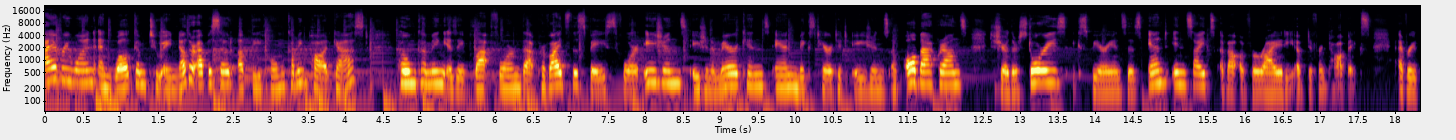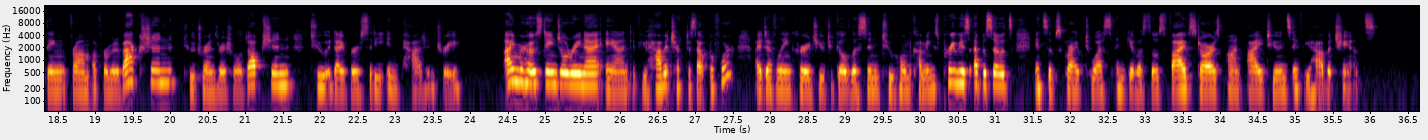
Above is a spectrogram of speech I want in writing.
Hi, everyone, and welcome to another episode of the Homecoming Podcast. Homecoming is a platform that provides the space for Asians, Asian Americans, and mixed heritage Asians of all backgrounds to share their stories, experiences, and insights about a variety of different topics. Everything from affirmative action to transracial adoption to diversity in pageantry. I'm your host, Angel Rena, and if you haven't checked us out before, I definitely encourage you to go listen to Homecoming's previous episodes and subscribe to us and give us those five stars on iTunes if you have a chance.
